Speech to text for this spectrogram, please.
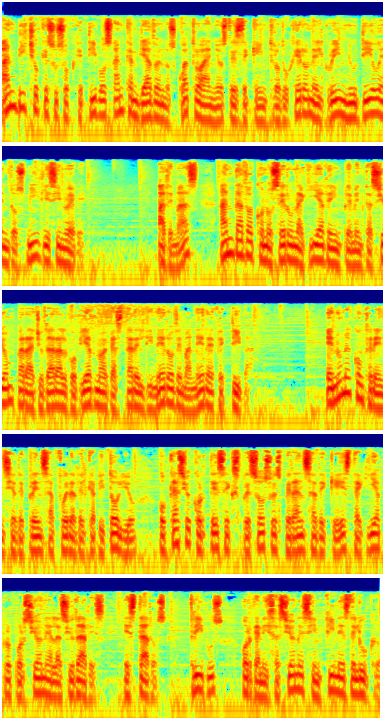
han dicho que sus objetivos han cambiado en los cuatro años desde que introdujeron el Green New Deal en 2019. Además, han dado a conocer una guía de implementación para ayudar al gobierno a gastar el dinero de manera efectiva. En una conferencia de prensa fuera del Capitolio, Ocasio Cortés expresó su esperanza de que esta guía proporcione a las ciudades, estados, tribus, organizaciones sin fines de lucro,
